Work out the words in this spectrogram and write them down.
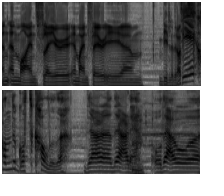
En, en mindflayer mind i um, billedrakt. Det kan du godt kalle det. Det er det. Er det. Og det er jo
